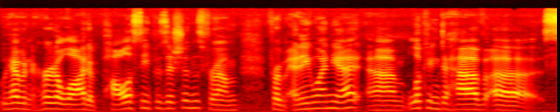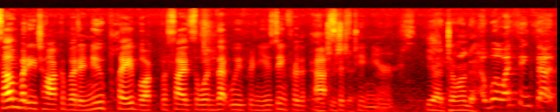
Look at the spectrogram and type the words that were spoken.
We haven't heard a lot of policy positions from from anyone yet. Um, looking to have uh, somebody talk about a new playbook besides the ones that we've been using for the past 15 years. Yeah, Tonda. Well, I think that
